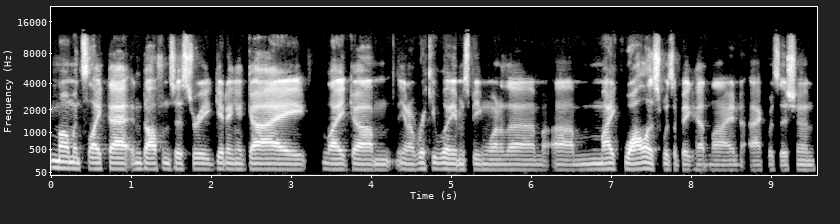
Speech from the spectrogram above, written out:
moments like that in Dolphins history, getting a guy like, um, you know, Ricky Williams being one of them. Um, Mike Wallace was a big headline acquisition,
